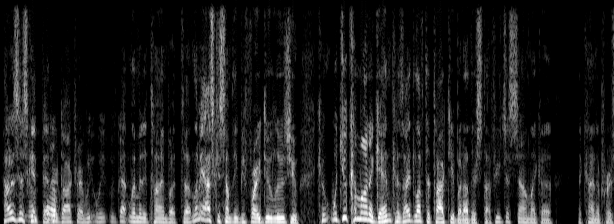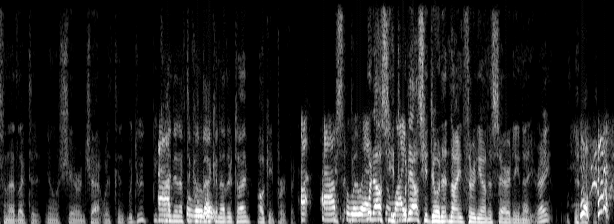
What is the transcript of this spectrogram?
How does this get better, Doctor? We, we, have got limited time, but uh, let me ask you something before I do lose you. Can, would you come on again? Because I'd love to talk to you about other stuff. You just sound like a the kind of person I'd like to you know share and chat with. Would you be kind absolutely. enough to come back another time? Okay, perfect. Uh, absolutely. What else? You, what else you doing at nine thirty on a Saturday night, right?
